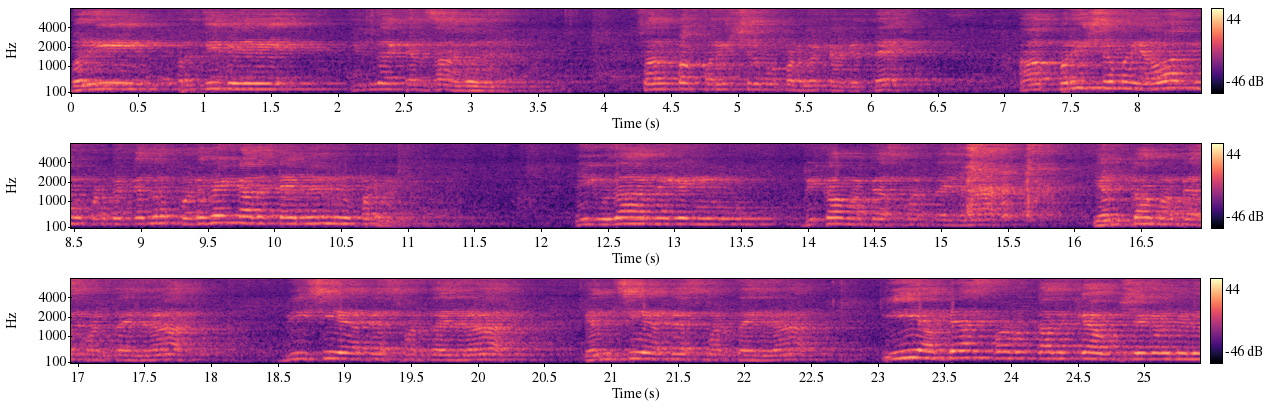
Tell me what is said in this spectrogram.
ಬರೀ ಪ್ರತಿಭೆ ಇಲ್ಲ ಕೆಲಸ ಆಗೋದಿಲ್ಲ. ಸ್ವಲ್ಪ ಪರಿಶ್ರಮ ಪಡಬೇಕಾಗತ್ತೆ. ಆ ಪರಿಶ್ರಮ ಯಾವಾಗ ನೀವು ಪಡಬೇಕಂದ್ರೆ ಪಡಬೇಕಾದ ಟೈಮಲ್ಲಿ ನೀವು ಪಡಬೇಕು. ಈಗ ಉದಾಹರಣೆಗೆ ನೀವು ಬಿ ಕಾಮ್ ಅಭ್ಯಾಸ ಮಾಡ್ತಾ ಇದ್ದೀರಾ ಎಂ ಕಾಮ್ ಅಭ್ಯಾಸ ಮಾಡ್ತಾ ಇದ್ದೀರಾ ಬಿ ಸಿ ಎ ಅಭ್ಯಾಸ ಮಾಡ್ತಾ ಇದ್ದೀರಾ ಎಂ ಸಿ ಎ ಅಭ್ಯಾಸ ಮಾಡ್ತಾ ಇದ್ದೀರಾ, ಈ ಅಭ್ಯಾಸ ಮಾಡೋ ಕಾಲಕ್ಕೆ ಆ ವಿಷಯಗಳ ಮೇಲೆ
